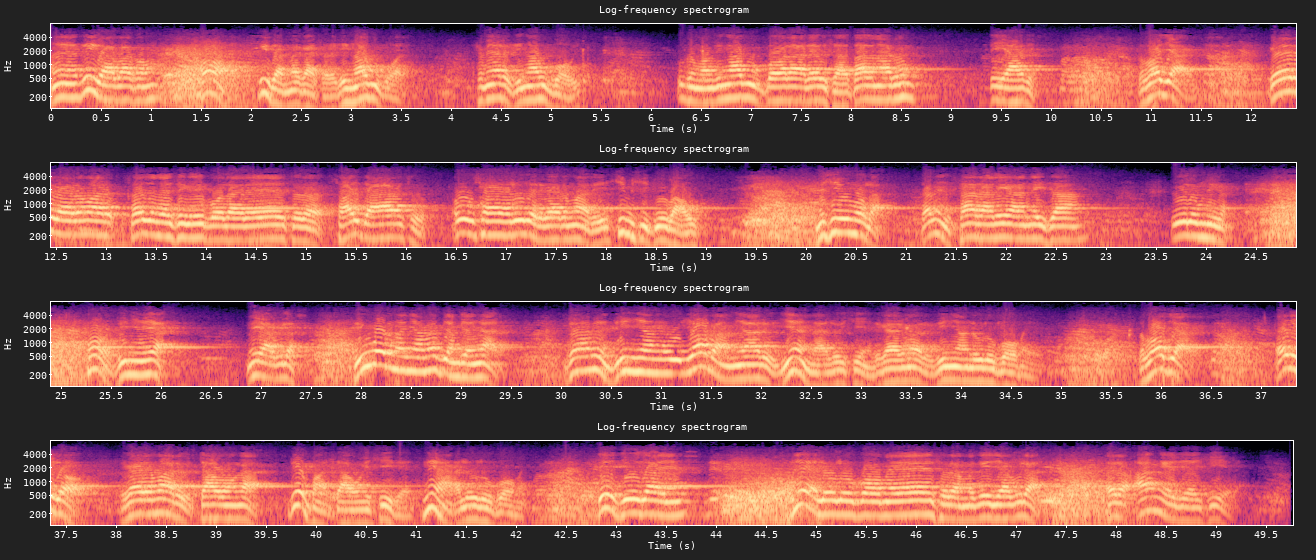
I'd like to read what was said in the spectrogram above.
အဲသိတာပါခုံးဟောသိတာမက်ကဆိုတော့ဒီ၅ခုပေါ်တယ်ခင်ဗျားတို့ဒီ၅ခုပေါ်ပြီဥက္ကမဒီ၅ခုပေါ်လာတဲ့ဥစ္စာသာသနာ့တွင်တရားတယ်သဘောကျကဲတရားဓမ္မစားကျင်တဲ့စိတ်ကလေးပေါ်လာတယ်ဆိုတော့ဆိုင်တာဆိုအိုးဆာရလို့တဲ့တရားဓမ္မတွေရှိမရှိတွေးပါဦးမရှိဘူးမဟုတ်လားဒါဖြင့်ဆာတာလေးကအနိစ္စတွေးလုံးလေးကဟောဒီဉာဏ်ရမရဘူးလား ဒီဝိပဿနာဉာဏ်ပဲပြန်ပြန်ရတယ်ဒါဖြင့်ဒီဉာဏ်ကိုရပါများလို့ရင့်လာလို့ရှိရင်တရားဓမ္မတွေဒီဉာဏ်လို့လို့ပေါ်မယ်သဘောကျအဲ့ဒီတော့ဒကာဓမ္မတို့တာဝန်ကတစ်မှာတာဝန်ရှိတယ်နှစ်ဟာအလိုလိုပေါ်မယ်တစ်ကြိုးစားရင်နှစ်အလိုလိုပေါ်မယ်ဆိုတော့မသေးကြဘူးလားအဲ့တော့အားငယ်ကြရှိရ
